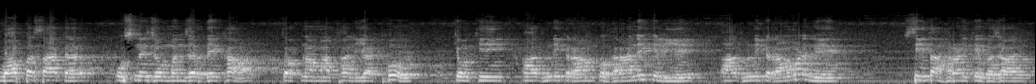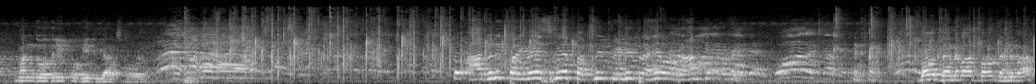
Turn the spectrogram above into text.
वापस आकर उसने जो मंजर देखा तो अपना माथा लिया ठोक क्योंकि आधुनिक राम को हराने के लिए आधुनिक रावण ने सीता हरण के बजाय मंदोदरी को भी दिया छोड़। तो आधुनिक परिवेश में पत्नी पीड़ित रहे और राम के बहुत धन्यवाद बहुत धन्यवाद।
